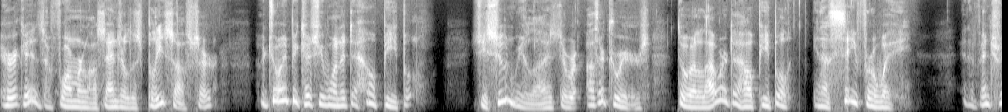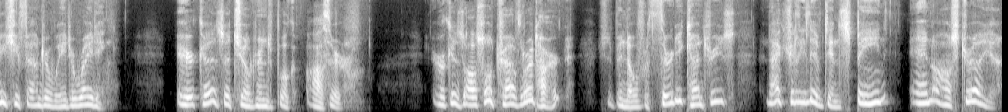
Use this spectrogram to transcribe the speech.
Erika is a former Los Angeles police officer who joined because she wanted to help people. She soon realized there were other careers that would allow her to help people in a safer way, and eventually she found her way to writing. Erika is a children's book author. Erika is also a traveler at heart. She's been to over 30 countries and actually lived in Spain and Australia.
